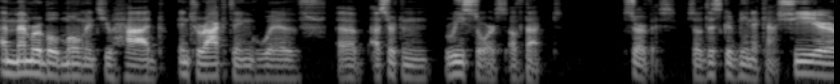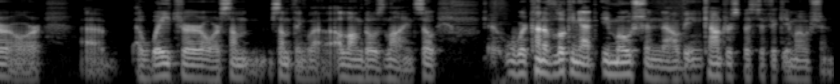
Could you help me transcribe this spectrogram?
a memorable moment you had interacting with a, a certain resource of that service. So this could mean a cashier or a waiter or some something along those lines. So we're kind of looking at emotion now, the encounter specific emotion,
